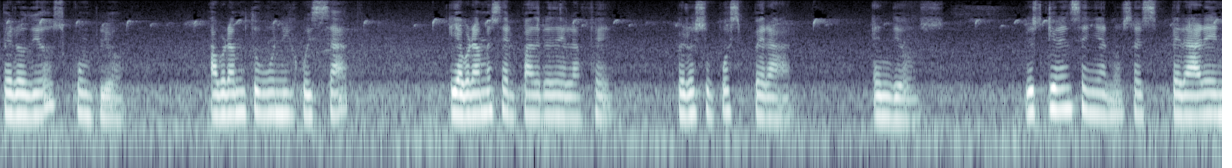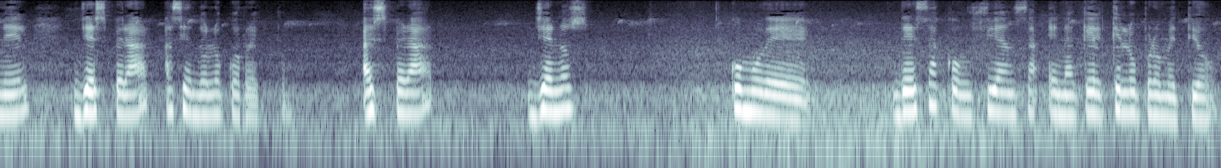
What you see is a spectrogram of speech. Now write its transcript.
pero Dios cumplió. Abraham tuvo un hijo Isaac y Abraham es el padre de la fe, pero supo esperar en Dios. Dios quiere enseñarnos a esperar en Él y a esperar haciendo lo correcto, a esperar llenos como de, de esa confianza en aquel que lo prometió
